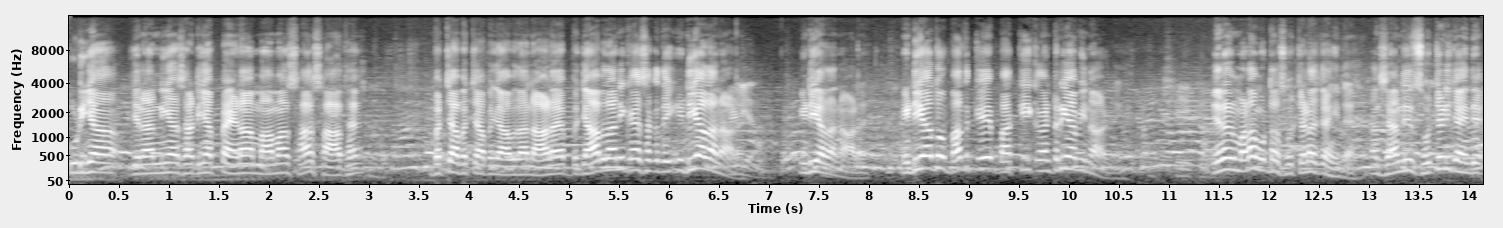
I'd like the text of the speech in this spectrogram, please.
ਕੁੜੀਆਂ ਜਨਾਨੀਆਂ ਸਾਡੀਆਂ ਭੈਣਾਂ ਮਾਵਾਂ ਸਾਹ ਸਾਥ ਹੈ। ਬੱਚਾ ਬੱਚਾ ਪੰਜਾਬ ਦਾ ਨਾਲ ਹੈ। ਪੰਜਾਬ ਦਾ ਨਹੀਂ ਕਹਿ ਸਕਦੇ ਇੰਡੀਆ ਦਾ ਨਾਲ ਹੈ। ਇੰਡੀਆ ਦਾ। ਨਾਲ ਹੈ। ਇੰਡੀਆ ਤੋਂ ਵੱਧ ਕੇ ਬਾਕੀ ਕੰਟਰੀਆਂ ਵੀ ਨਾਲ ਨੇ। ਇਹਨਾਂ ਨੂੰ ਮਾੜਾ ਮੋਟਾ ਸੋਚਣਾ ਚਾਹੀਦਾ ਹੈ। ਇਨਸਾਨੀ ਸੋਚਣੀ ਚਾਹੀਦੀ ਹੈ।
